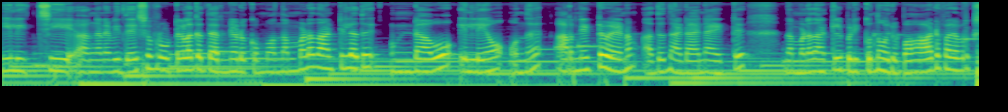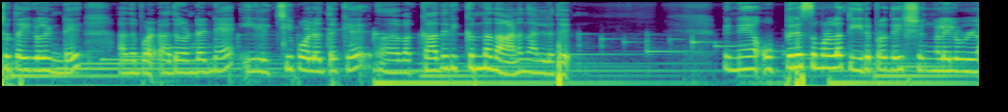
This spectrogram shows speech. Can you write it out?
ഈ ലിച്ചി അങ്ങനെ വിദേശ ഫ്രൂട്ടുകളൊക്കെ തിരഞ്ഞെടുക്കുമ്പോൾ നമ്മുടെ നാട്ടിൽ അത് ഉണ്ടാവോ ഇല്ലയോ ഒന്ന് അറിഞ്ഞിട്ട് വേണം അത് നടാനായിട്ട്. നമ്മുടെ നാട്ടിൽ പിടിക്കുന്ന ഒരുപാട് ഫലവൃക്ഷ തൈകളുണ്ട്. അത് അതുകൊണ്ട് തന്നെ ഈ ലിച്ചി പോലത്തൊക്കെ വെക്കാതിരിക്കുന്നതാണ് നല്ലത്. പിന്നെ ഉപ്പുരസമുള്ള തീരപ്രദേശങ്ങളിലുള്ള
